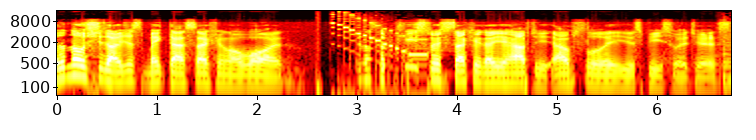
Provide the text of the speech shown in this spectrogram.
Don't know should I just make that section or what? It's the P-switch section that you have to absolutely use P-switches.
